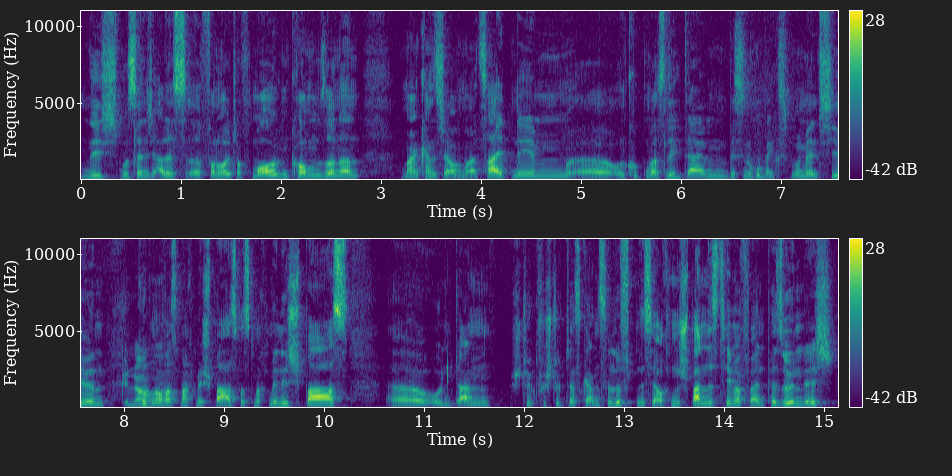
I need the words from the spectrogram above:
nicht, muss ja nicht alles äh, von heute auf morgen kommen, sondern man kann sich ja auch mal Zeit nehmen äh, und gucken, was liegt einem, ein bisschen rumexperimentieren, Genau. gucken auch, was macht mir Spaß, was macht mir nicht Spaß äh, und dann Stück für Stück das Ganze lüften. Ist ja auch ein spannendes Thema für einen persönlich.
